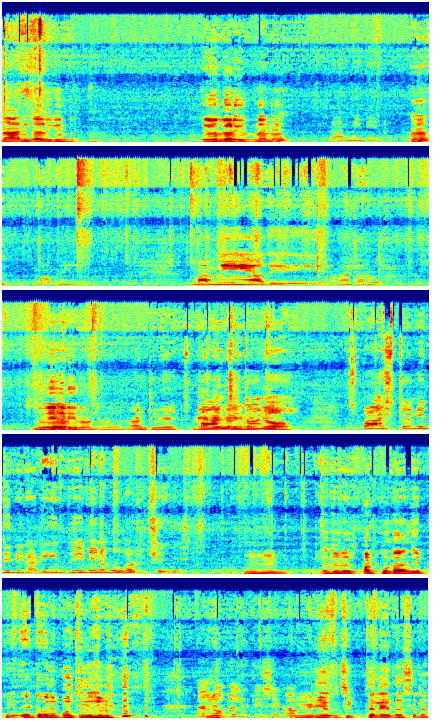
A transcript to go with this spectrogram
నాని కడిగింది. చేసేసి ఉమ్, నాని? మమ్మీ అది ఏమంటారు? నువ్వే కడిగినావు అంటివే నేనే కడిగినా స్పాంజ్తోని దీన్ని కడిగింది నేనేమో కడుపు చేసేసిన అది చూడు అది పట్టుకుంటా అని చెప్పి ఎటు వెళ్ళిపోతుంది చూడు. వీడియోకి చిక్తలేదు అసలు.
